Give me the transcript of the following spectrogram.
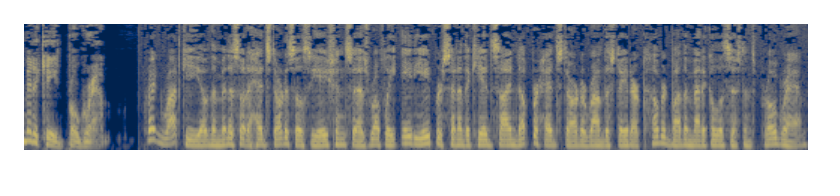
Medicaid program. Craig Rotke of the Minnesota Head Start Association says roughly 88% of the kids signed up for Head Start around the state are covered by the medical assistance program.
